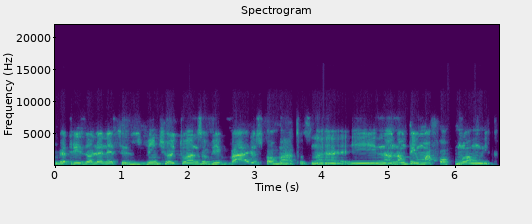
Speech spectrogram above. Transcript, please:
Beatriz, olha, nesses 28 anos eu vi vários formatos, né? E não, não tem uma fórmula única.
